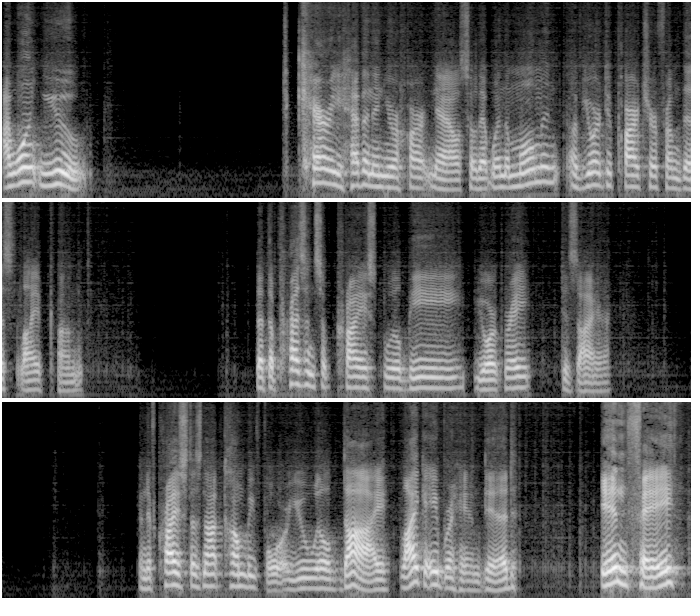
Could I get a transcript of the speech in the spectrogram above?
I want you to carry heaven in your heart now so that when the moment of your departure from this life comes, that the presence of Christ will be your great desire. And if Christ does not come before, you will die like Abraham did in faith,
